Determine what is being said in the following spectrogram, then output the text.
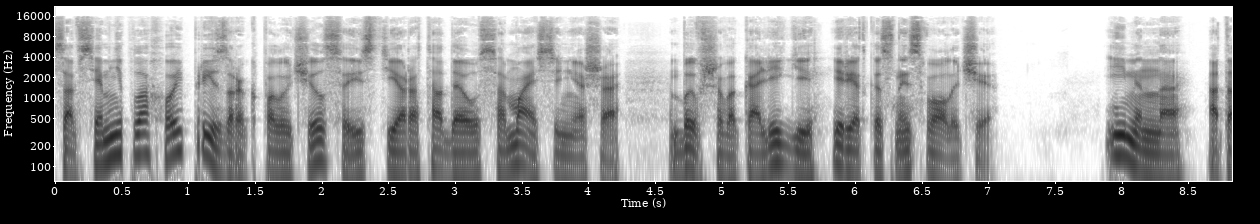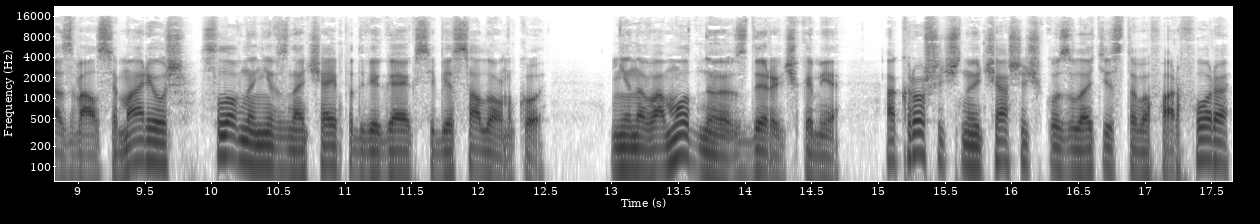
Совсем неплохой призрак получился из Тьера Тадеуса Майсинеша, бывшего коллеги и редкостной сволочи. «Именно», — отозвался Мариуш, словно невзначай подвигая к себе солонку. Не новомодную, с дырочками, а крошечную чашечку золотистого фарфора,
